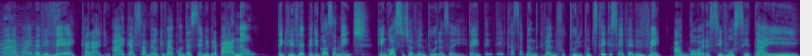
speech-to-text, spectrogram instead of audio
Ah, vai, vai viver, caralho. Ai, quero saber o que vai acontecer, me preparar. Não, tem que viver perigosamente. Quem gosta de aventuras aí. Tem, tem, tem que ficar sabendo o que vai no futuro. Então desliga isso aí vai viver. Agora, se você tá aí,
